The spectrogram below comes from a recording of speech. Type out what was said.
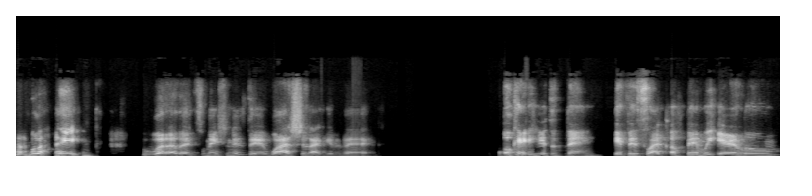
like, what other explanation is there? Why should I give it back? Okay, here's the thing. If it's like a family heirloom,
